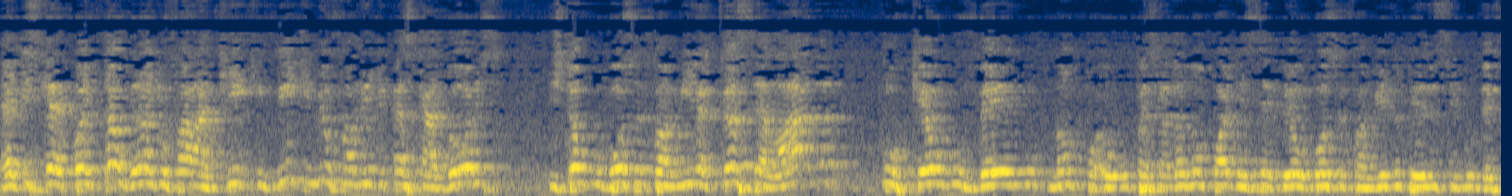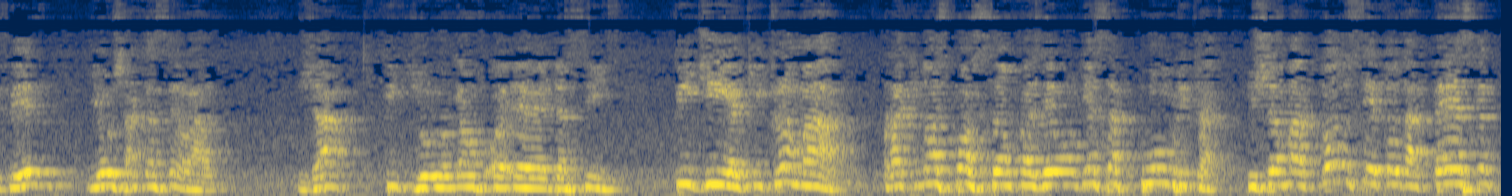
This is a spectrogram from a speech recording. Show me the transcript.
É discrepante tão grande eu falar aqui que 20 mil famílias de pescadores estão com Bolsa de Família cancelada porque o governo, não, o pescador não pode receber o Bolsa de Família no período de segundo defesa e eu já cancelado. Já pediu, é, assim, pedir aqui, clamar para que nós possamos fazer uma audiência pública e chamar todo o setor da pesca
